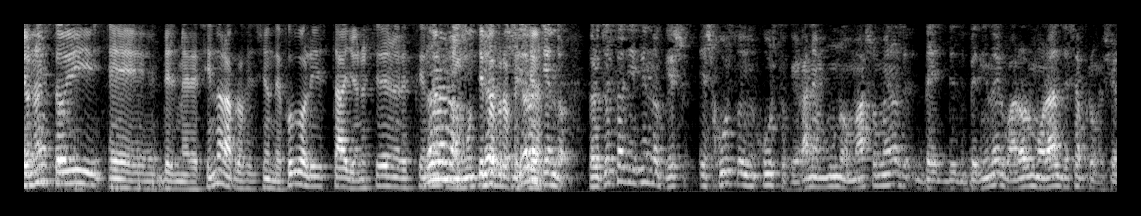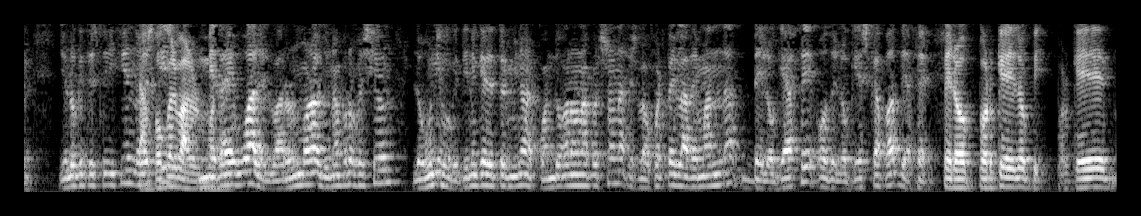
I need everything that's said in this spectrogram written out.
yo no estoy eh, desmereciendo la profesión de futbolista, yo no estoy desmereciendo No, no, no, ningún tipo yo, de si profesión. yo lo entiendo, pero tú estás diciendo que es, es justo o injusto que ganen uno más o menos de- de- dependiendo del valor moral de esa profesión. Yo lo que te estoy diciendo es Tampoco que el valor me da igual el valor moral de una profesión, lo único que tiene que determinar cuándo gana una persona es la oferta y la demanda de lo que hace o de lo que es capaz de hacer. Pero ¿por qué lo por qué,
